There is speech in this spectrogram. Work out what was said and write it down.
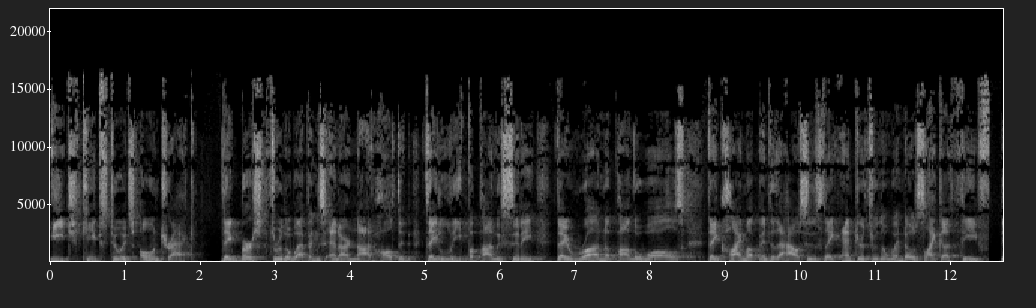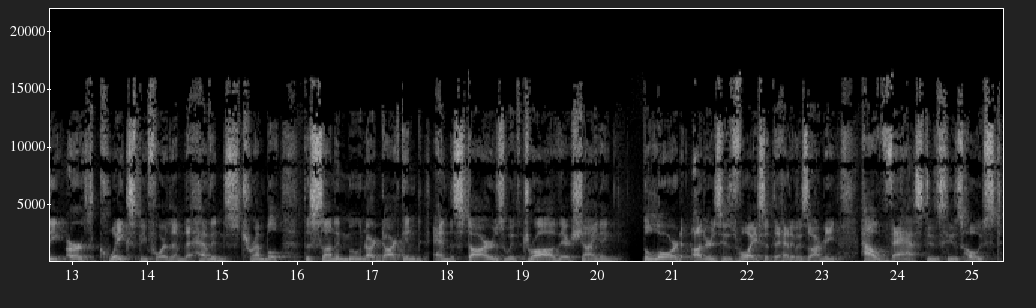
Each keeps to its own track. They burst through the weapons and are not halted. They leap upon the city. They run upon the walls. They climb up into the houses. They enter through the windows like a thief. The earth quakes before them. The heavens tremble. The sun and moon are darkened and the stars withdraw their shining. The Lord utters his voice at the head of his army. How vast is his host!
